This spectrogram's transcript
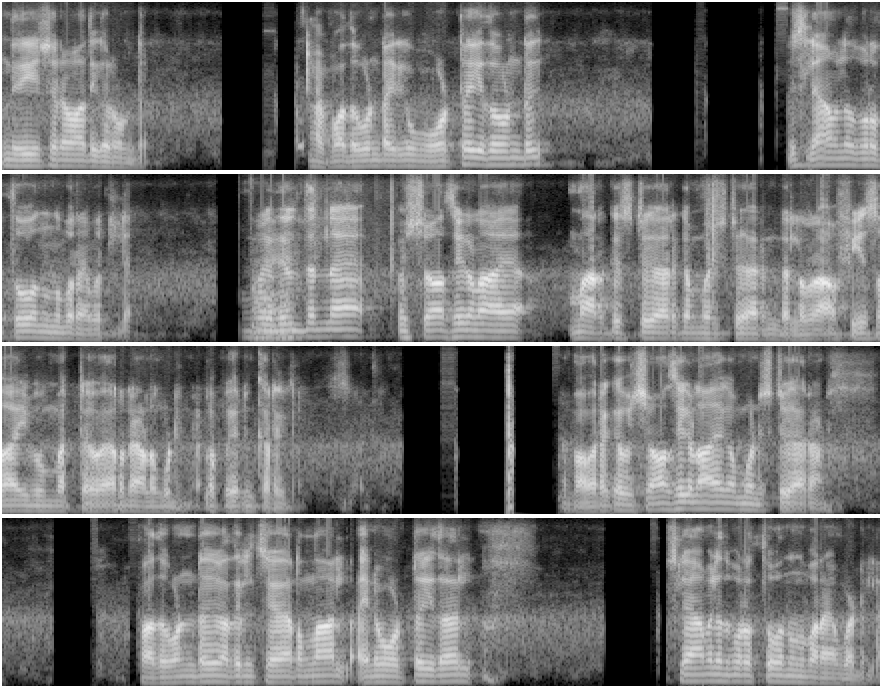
നിരീശ്വരവാദികളുണ്ട്. അപ്പൊ അതുകൊണ്ടായിരിക്കും വോട്ട് ചെയ്തുകൊണ്ട് ഇസ്ലാമിൽ അത് പുറത്തു പോകുന്നൊന്നും പറയാൻ പറ്റില്ല. ഇതിൽ തന്നെ വിശ്വാസികളായ മാർക്സിസ്റ്റുകാർ കമ്മ്യൂണിസ്റ്റുകാരുണ്ടല്ലോ. റാഫി സാഹിബും മറ്റേ വേറൊരാളും കൂടി ഉണ്ടല്ലോ പേര് എനിക്കറിയില്ല അപ്പൊ അവരൊക്കെ വിശ്വാസികളായ കമ്മ്യൂണിസ്റ്റുകാരാണ്. അപ്പൊ അതുകൊണ്ട് അതിൽ ചേർന്നാൽ അതിന് വോട്ട് ചെയ്താൽ ഇസ്ലാമിൽ അത് പുറത്തു പോകുന്നൊന്നും പറയാൻ പാടില്ല.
